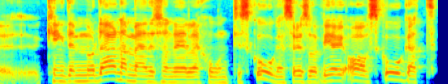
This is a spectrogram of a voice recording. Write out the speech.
eh, kring den moderna människan i relation till skogen så är det så att vi har ju avskogat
